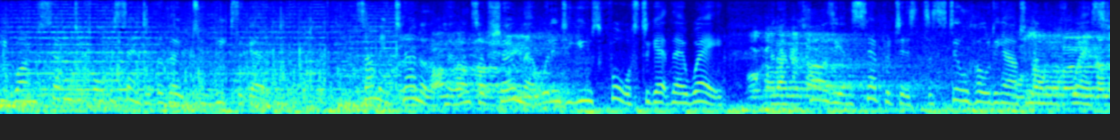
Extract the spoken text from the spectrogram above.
he won 74% of the vote two weeks ago. Some internal opponents have shown they're willing to use force to get their way, and Abkhazian separatists are still holding out in the northwest.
